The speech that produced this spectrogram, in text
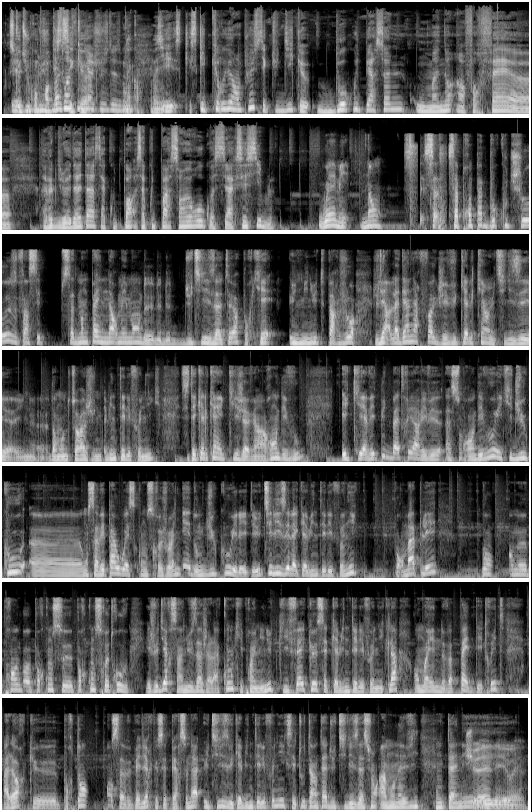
Ce que Euh, tu comprends pas, c'est que. finir juste deux secondes. D'accord, vas-y. Et ce qui est curieux en plus, c'est que tu te dis que beaucoup de personnes ont maintenant un forfait euh, avec de la data. Ça coûte pas, ça coûte pas 100 euros, quoi. C'est accessible. Ouais, mais non, ça, ça, prend pas beaucoup de choses. Enfin, c'est, ça demande pas énormément de, d'utilisateurs pour qu'il y ait une minute par jour. Je veux dire, la dernière fois que j'ai vu quelqu'un utiliser euh, une, dans mon entourage une cabine téléphonique, c'était quelqu'un avec qui j'avais un rendez-vous et qui avait plus de batterie arrivé à son rendez-vous et qui du coup, euh, on savait pas où est-ce qu'on se rejoignait. Donc du coup, il a été utiliser la cabine téléphonique pour m'appeler. Pour pour me prendre, pour qu'on se, pour qu'on se retrouve. Et je veux dire, c'est un usage à la con qui prend une minute, qui fait que cette cabine téléphonique-là, en moyenne, ne va pas être détruite, alors que pourtant, ça veut pas dire que cette personne-là utilise les cabines téléphoniques. C'est tout un tas d'utilisations, à mon avis, spontanées. Et ouais,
